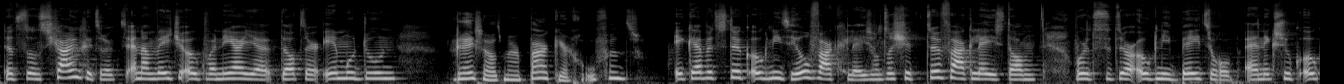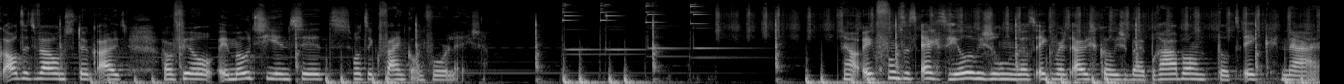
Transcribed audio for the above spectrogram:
Dat is dan schuin gedrukt. En dan weet je ook wanneer je dat erin moet doen. Reza had maar een paar keer geoefend. Ik heb het stuk ook niet heel vaak gelezen. Want als je het te vaak leest, dan wordt het er ook niet beter op. En ik zoek ook altijd wel een stuk uit waar veel emotie in zit. Wat ik fijn kan voorlezen. Nou, ik vond het echt heel bijzonder dat ik werd uitgekozen bij Brabant. Dat ik naar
